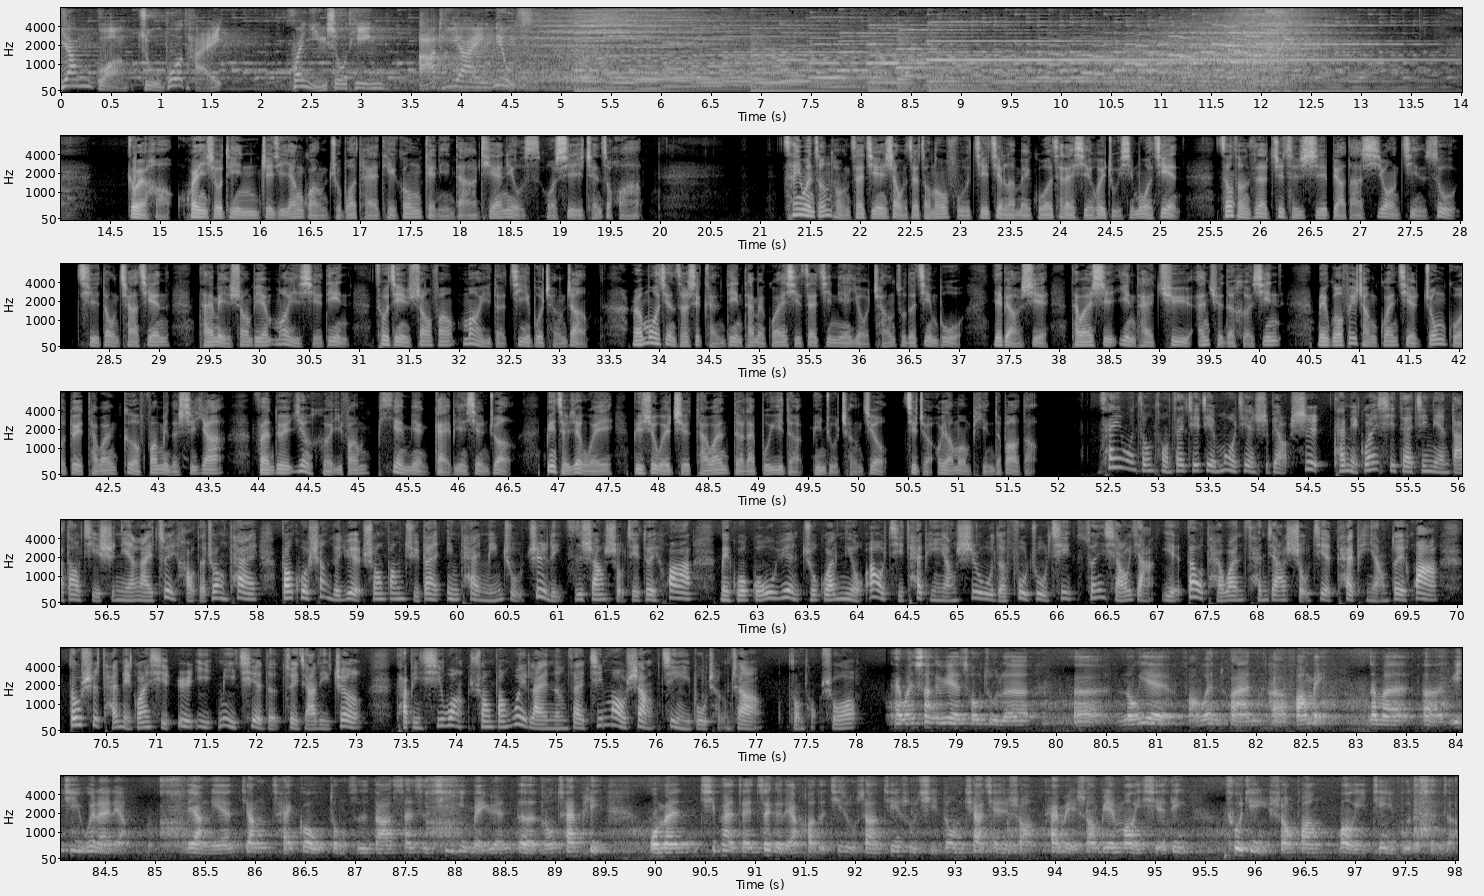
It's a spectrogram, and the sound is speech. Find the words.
央广主播台，欢迎收听 RTI News。各位好，欢迎收听这节央广主播台提供给您的 RTI News，我是陈子华。蔡英文总统在今天上午在总统府接见了美国菜台协会主席莫健。总统在致辞时表达希望紧速启动洽签台美双边贸易协定，促进双方贸易的进一步成长。而莫健则是肯定台美关系在今年有长足的进步，也表示台湾是印太区域安全的核心。美国非常关切中国对台湾各方面的施压，反对任何一方片面改变现状。并且认为必须维持台湾得来不易的民主成就。记者欧阳梦平的报道。蔡英文总统在接见莫建时表示，台美关系在今年达到几十年来最好的状态，包括上个月双方举办印太民主治理资商首届对话，美国国务院主管纽澳及太平洋事务的副助卿孙小雅也到台湾参加首届太平洋对话，都是台美关系日益密切的最佳例证。他并希望双方未来能在经贸上进一步成长。总统说：“台湾上个月筹组了。”呃，农业访问团呃访美，那么呃预计未来两两年将采购总值达三十七亿美元的农产品。我们期盼在这个良好的基础上，迅速启动洽签双台美双边贸易协定，促进双方贸易进一步的成长。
